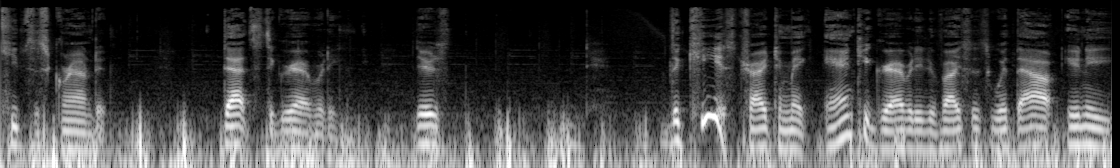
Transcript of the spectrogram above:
keeps us grounded. That's the gravity. There's the key is try to make anti-gravity devices without any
